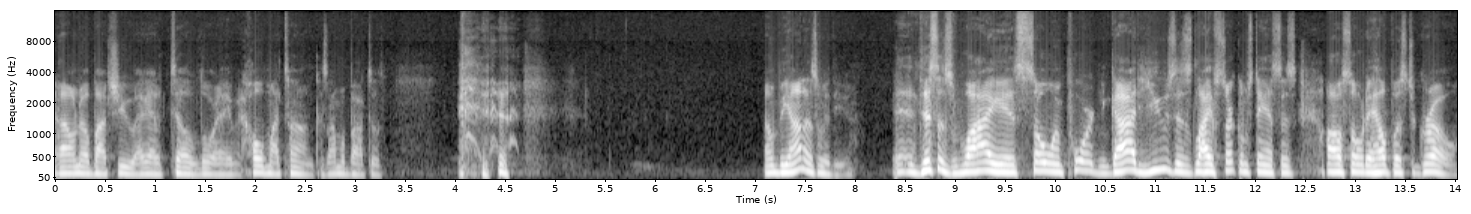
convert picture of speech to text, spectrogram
And I don't know about you. I got to tell the Lord, hey, hold my tongue because I'm about to. I'm going to be honest with you. Uh, this is why it's so important. God uses life circumstances also to help us to grow.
